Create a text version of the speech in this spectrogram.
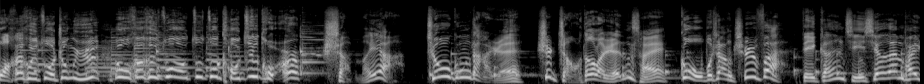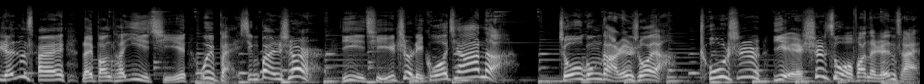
我还会做蒸鱼，我还会做做做烤鸡腿儿。什么呀？周公大人是找到了人才，顾不上吃饭，得赶紧先安排人才来帮他一起为百姓办事儿，一起治理国家呢。周公大人说呀，厨师也是做饭的人才。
